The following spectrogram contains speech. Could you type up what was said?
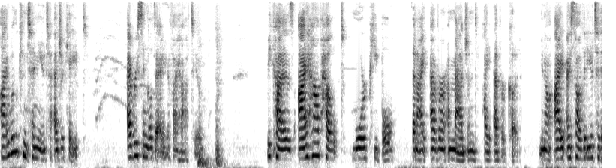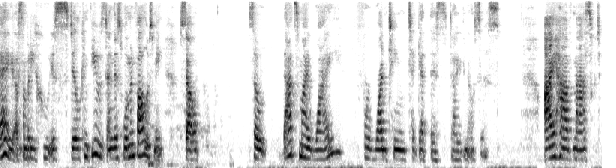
I will continue to educate every single day if I have to, because I have helped more people than I ever imagined I ever could. You know I, I saw a video today of somebody who is still confused and this woman follows me. So so that's my why for wanting to get this diagnosis. I have masked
